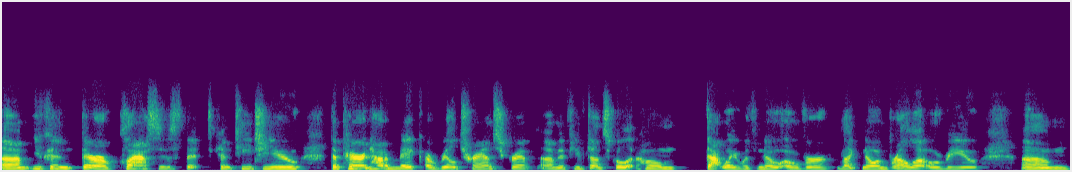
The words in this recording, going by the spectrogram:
Um, you can, there are classes that can teach you, the parent, how to make a real transcript um, if you've done school at home that way with no over, like no umbrella over you. Um,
